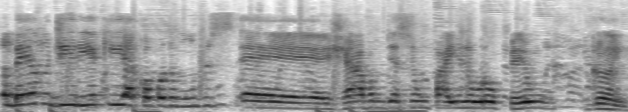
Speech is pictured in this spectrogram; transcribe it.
também eu não diria que a Copa do Mundo é, já, vamos dizer assim, um país europeu ganhe.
